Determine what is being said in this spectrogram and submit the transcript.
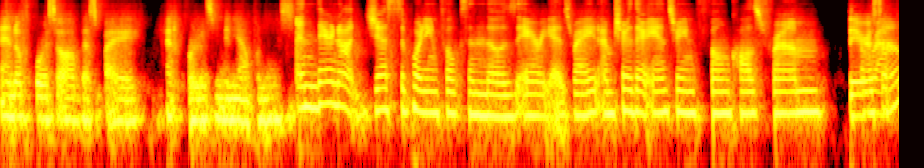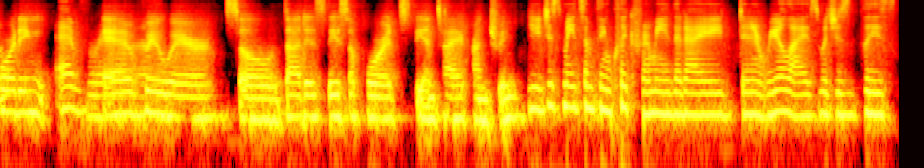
and of course our Best Buy headquarters in Minneapolis. And they're not just supporting folks in those areas, right? I'm sure they're answering phone calls from they're supporting everywhere. everywhere. So that is they support the entire country. You just made something click for me that I didn't realize, which is these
